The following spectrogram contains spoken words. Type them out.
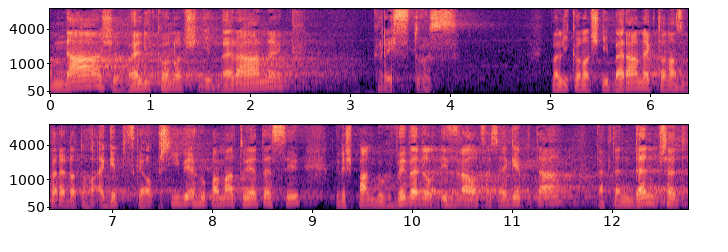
náš velikonoční beránek Kristus. Velikonoční beránek, to nás bere do toho egyptského příběhu, pamatujete si, když pán Bůh vyvedl Izraelce z Egypta, tak ten den před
